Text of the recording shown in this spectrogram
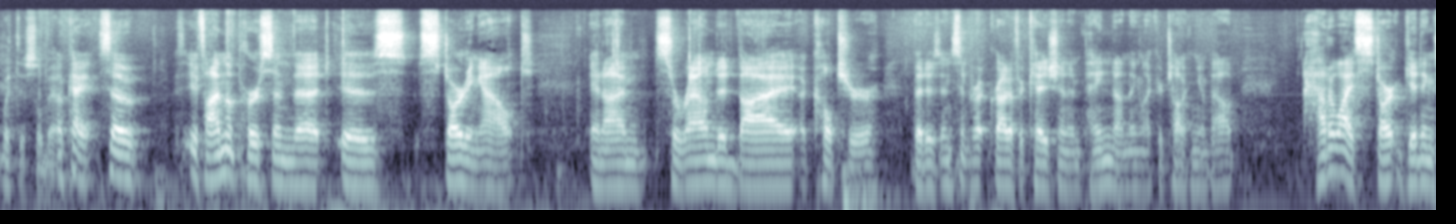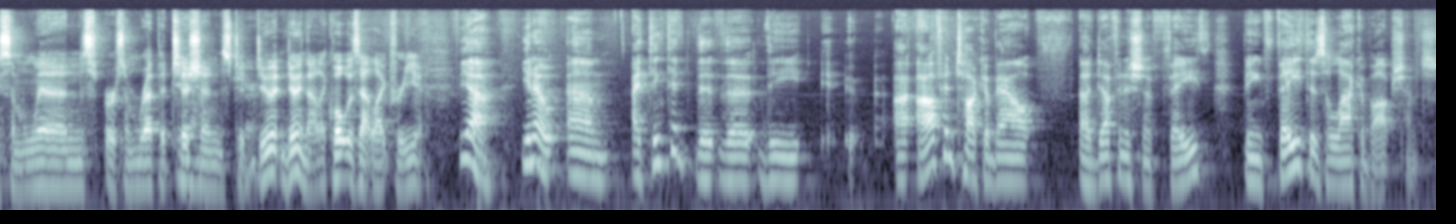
with this a little bit. Okay, so if I'm a person that is starting out and I'm surrounded by a culture that is instant gratification and pain numbing, like you're talking about, how do I start getting some wins or some repetitions to do it doing that? Like, what was that like for you? Yeah, you know, um, I think that the the the I often talk about a definition of faith being faith is a lack of options.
